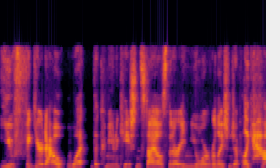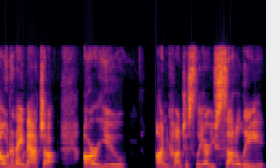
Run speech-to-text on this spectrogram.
you've figured out what the communication styles that are in your relationship like how do they match up are you unconsciously are you subtly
